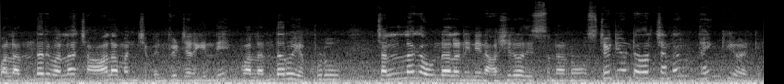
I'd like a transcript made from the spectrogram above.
వాళ్ళందరి వల్ల చాలా మంచి బెనిఫిట్ జరిగింది. వాళ్ళందరూ ఎప్పుడు చల్లగా ఉండాలని నేను ఆశీర్వదిస్తున్నాను. స్టేట్ యూన్ అవర్ ఛానల్ థ్యాంక్ యూ అండి.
